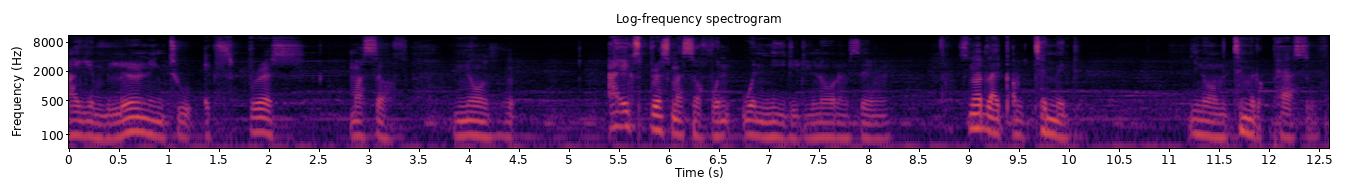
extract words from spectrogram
I am learning to express myself. You know I express myself when when needed, you know what I'm saying? It's not like I'm timid. You know, I'm timid or passive.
